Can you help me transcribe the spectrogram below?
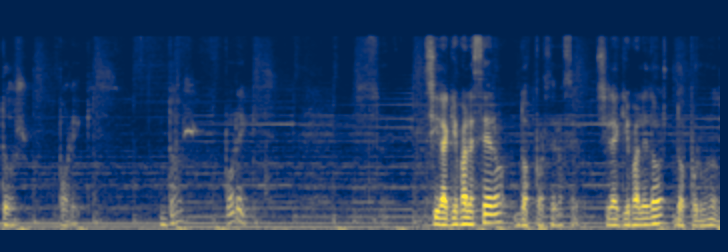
2 por x. 2 por x. Si la x vale 0, 2 por 0, 0. Si la x vale 2, 2 por 1, 2.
